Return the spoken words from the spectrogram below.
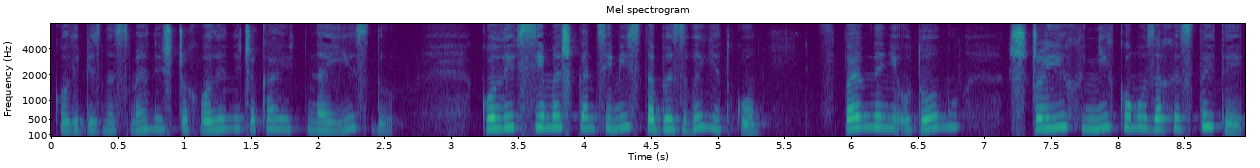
коли бізнесмени щохвилини чекають наїзду, коли всі мешканці міста без винятку впевнені у тому, що їх нікому захистити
